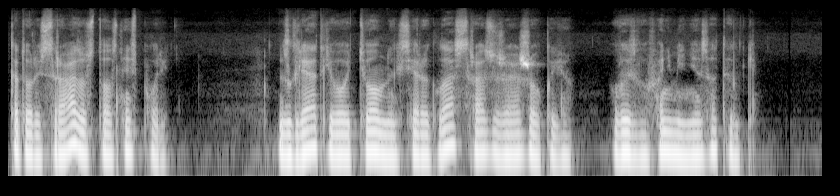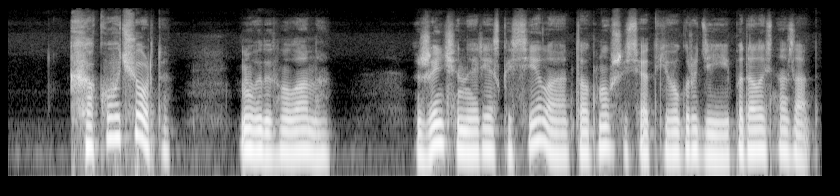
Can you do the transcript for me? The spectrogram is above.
который сразу стал с ней спорить. Взгляд его темных серых глаз сразу же ожег ее, вызвав онемение в затылке. «Какого черта?» — выдохнула она. Женщина резко села, оттолкнувшись от его груди, и подалась назад.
